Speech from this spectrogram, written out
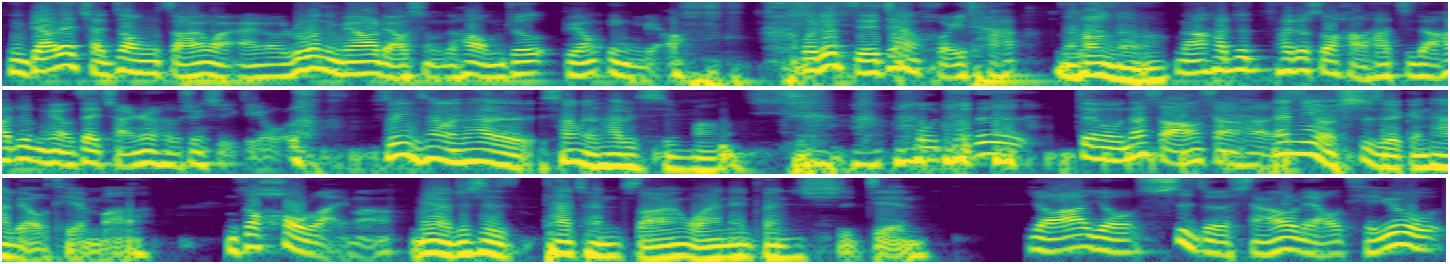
你不要再传这种早安晚安了。如果你们要聊什么的话，我们就不用硬聊。我就直接这样回他，然后呢？然后他就他就说好，他知道，他就没有再传任何讯息给我了。所以你伤了他的伤了他的心吗？我觉得，对我那时候好像想他的那你有试着跟他聊天吗？你说后来吗？没有，就是他传早安晚安那段时间，有啊，有试着想要聊天，因为我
